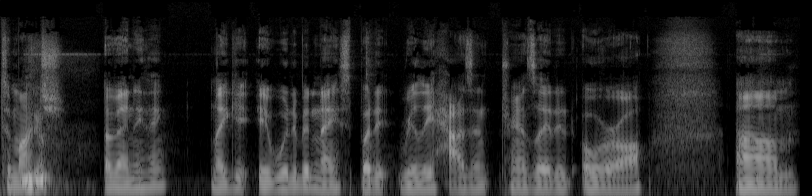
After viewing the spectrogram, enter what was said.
to much of anything. Like it, it would have been nice but it really hasn't translated overall. Um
